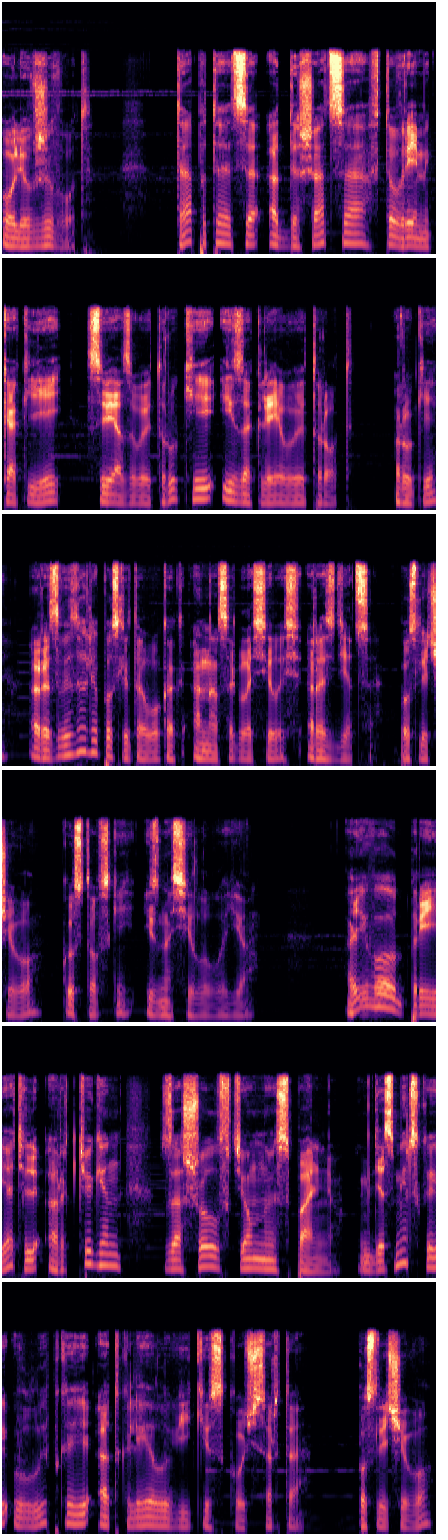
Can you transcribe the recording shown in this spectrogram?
Олю в живот. Та пытается отдышаться, в то время как ей связывают руки и заклеивают рот. Руки развязали после того, как она согласилась раздеться, после чего Кустовский изнасиловал ее. А его приятель Артюген зашел в темную спальню, где с мерзкой улыбкой отклеил Вики скотч с рта. После чего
